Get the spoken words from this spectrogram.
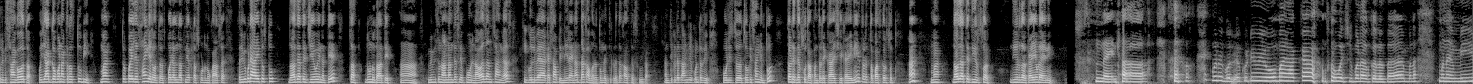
तुला बी सांगा होतं. म्हणजे आग्गपणा करत तू बी. मग तू पहिले सांगेल होतं पर्याला जात नाही एकटा सोडू नका असं. तरी इकडे कुठे ऐकस तू? जाऊ द्या ते जेवय ना ते. चल धुंडू आते हां मी बी तुला आनंदाचे फोन लावा आणि सांगास की गुलब्या काय सापडे निराय ना दाखा बरं तुला तिकडे दाखवतेस का आणि तिकडे चांगले कोणतरी पोलीस चौकी सांगेन तू? तडे देखसूत आपण तडे काय शे काय नाही तडे तपास करसूत. हां मग जाऊ द्या ते धीर सर धीरधर काय एवढा आहे नाही. नाही ना. मला बोलवे कुठे हो माय अक्का वची म्हणा करत आहे म्हणा म्हणा मी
